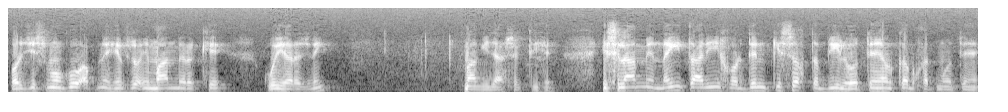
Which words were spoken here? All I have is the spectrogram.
اور جسموں کو اپنے حفظ و ایمان میں رکھے؟ کوئی حرج نہیں۔ مانگی جا سکتی ہے۔ اسلام میں نئی تاریخ اور دن کس وقت تبدیل ہوتے ہیں اور کب ختم ہوتے ہیں؟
